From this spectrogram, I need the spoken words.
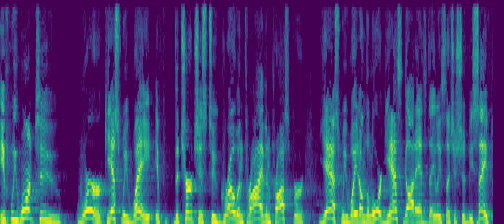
If we want to work, yes, we wait. If the church is to grow and thrive and prosper, yes, we wait on the Lord. Yes, God adds daily such as should be saved.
